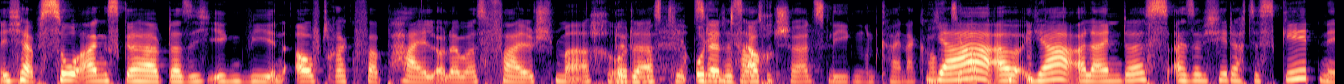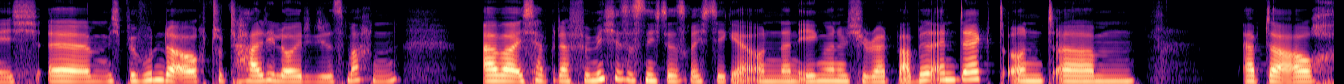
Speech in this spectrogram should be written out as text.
Ich habe so Angst gehabt, dass ich irgendwie einen Auftrag verpeil oder was falsch mache. Oder, Oder, du hast hier oder das 10.000 auch Shirts liegen und keiner kauft sie ja, ab. aber, ja, allein das, also hab ich gedacht, das geht nicht. Ähm, ich bewundere auch total die Leute, die das machen. Aber ich habe gedacht, für mich ist es nicht das Richtige. Und dann irgendwann habe ich Redbubble entdeckt und ähm, habe da auch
